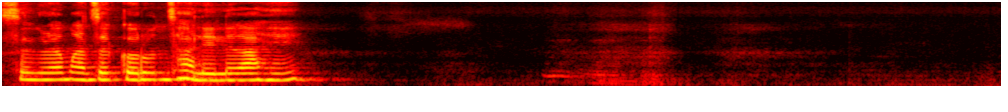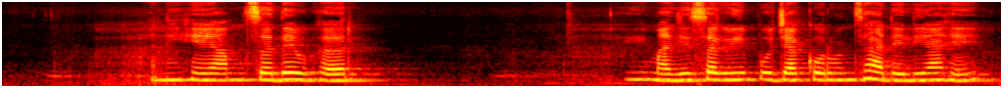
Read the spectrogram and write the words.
सगळं माझं करून झालेलं आहे. आणि हे आमचं देवघर. ही माझी सगळी पूजा करून झालेली आहे.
